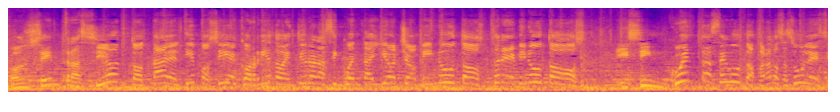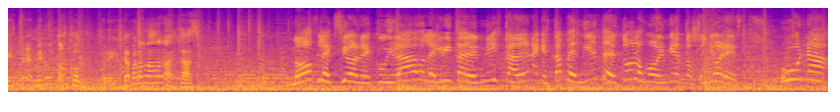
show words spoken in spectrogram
Concentración total. El tiempo sigue corriendo. 21 horas 58 minutos. 3 minutos y 50 segundos para los azules y 3 minutos con 30 para las naranjas. No flexione, cuidado, le grita Denise Cadena que está pendiente de todos los movimientos, señores. Una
